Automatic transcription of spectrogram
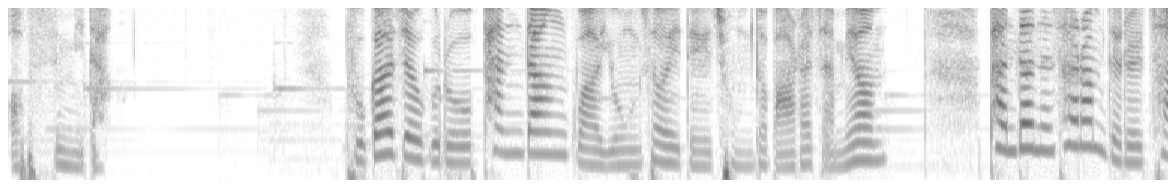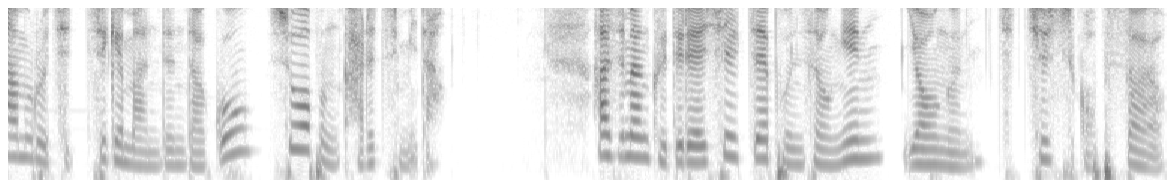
없습니다. 부가적으로 판단과 용서에 대해 좀 더 말하자면 판단은 사람들을 참으로 지치게 만든다고 수업은 가르칩니다. 하지만 그들의 실제 본성인 영은 지칠 수가 없어요.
